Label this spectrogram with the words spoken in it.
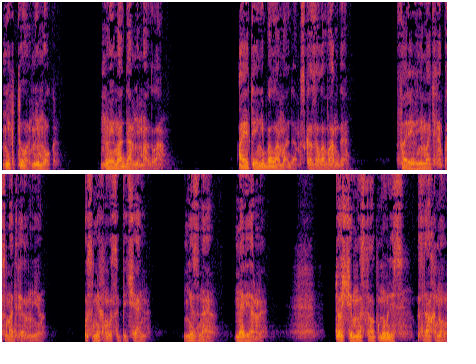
Никто не мог. Но и мадам не могла. «А это и не была мадам», — сказала Ванга. Фарей внимательно посмотрел на нее. Усмехнулся печально. «Не знаю. Наверное. То, с чем мы столкнулись, вздохнул.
